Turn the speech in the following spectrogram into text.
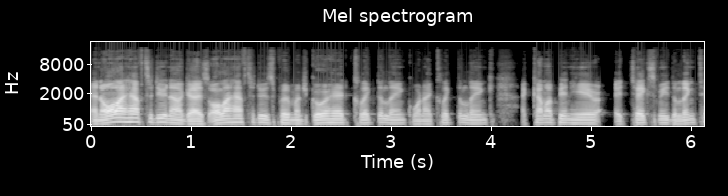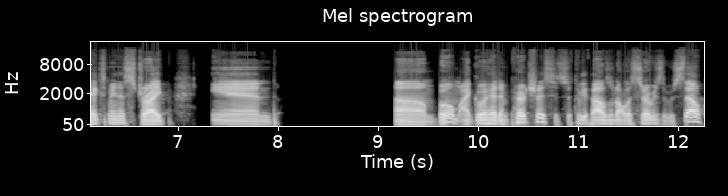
And all I have to do now, guys, all I have to do is pretty much go ahead, click the link. When I click the link, I come up in here, it takes me, the link takes me to Stripe, and Um, boom, I go ahead and purchase. It's a $3,000 service that we sell,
